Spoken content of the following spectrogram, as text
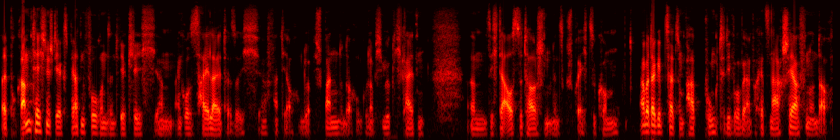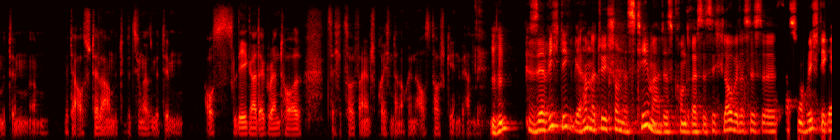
weil programmtechnisch die Expertenforen sind wirklich ähm, ein großes Highlight. Also ich äh, fand die auch unglaublich spannend und auch unglaubliche Möglichkeiten, ähm, sich da auszutauschen und ins Gespräch zu kommen. Aber da gibt es halt so ein paar Punkte, die wo wir einfach jetzt nachschärfen und auch mit dem ähm, mit der Aussteller, mit, beziehungsweise mit dem Ausleger der Grand Hall, Zeche Zollverein entsprechend dann auch in den Austausch gehen werden. Mhm. Sehr wichtig. Wir haben natürlich schon das Thema des Kongresses. Ich glaube, das ist äh, fast noch wichtiger.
